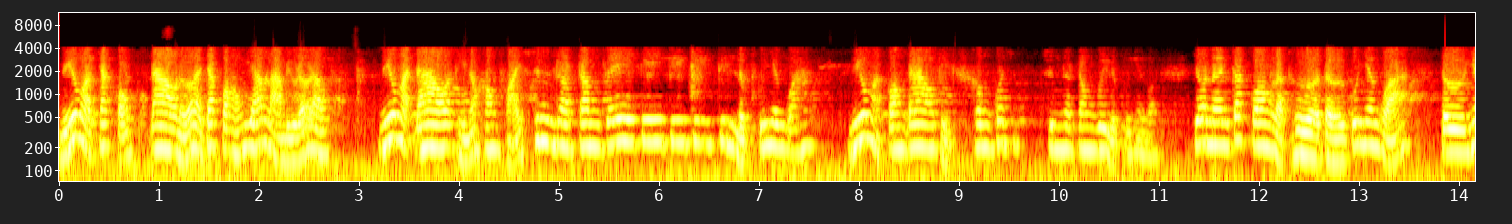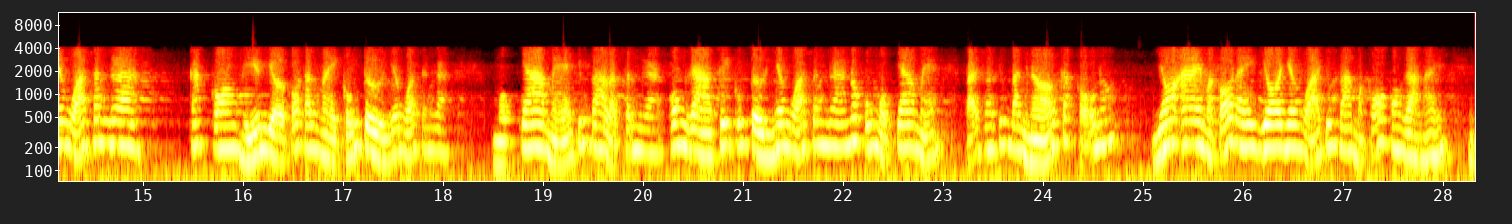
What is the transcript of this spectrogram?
Nếu mà chắc con đau nữa là chắc con không dám làm điều đó đâu. Nếu mà đau thì nó không phải sinh ra trong cái cái cái cái, cái lực của nhân quả. Nếu mà con đau thì không có sinh ra trong quy lực của nhân quả. Cho nên các con là thừa tự của nhân quả từ nhân quả sanh ra, các con hiện giờ có thân này cũng từ nhân quả sanh ra. Một cha mẹ chúng ta là sinh ra, con gà khi cũng từ nhân quả sinh ra, nó cũng một cha mẹ. Tại sao chúng ta nở các cổ nó? Do ai mà có đây? Do nhân quả chúng ta mà có con gà này.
